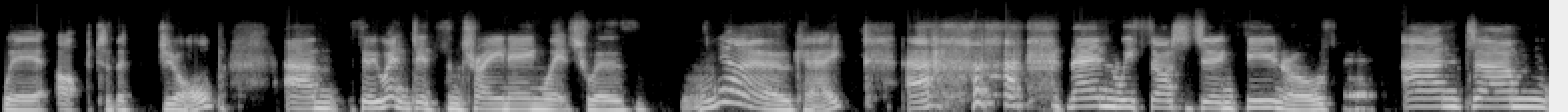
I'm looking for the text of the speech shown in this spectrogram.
we're up to the job. Um, so we went and did some training, which was yeah, okay. Uh, then we started doing funerals. And um,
